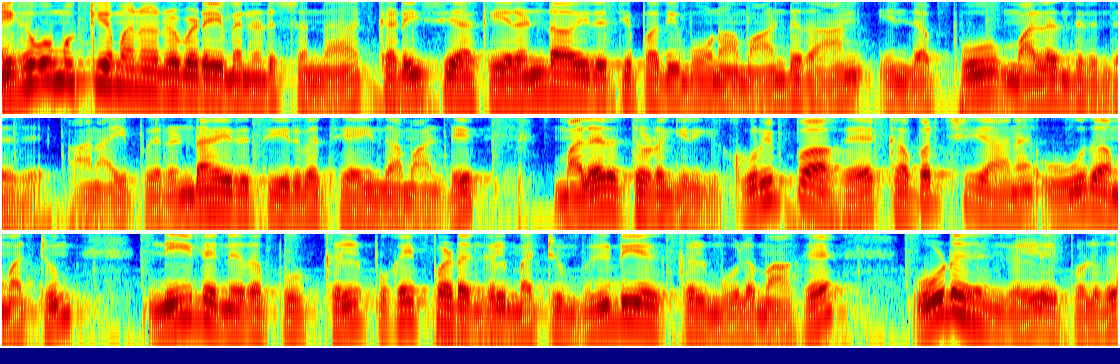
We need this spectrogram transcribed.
மிகவும் முக்கியமான ஒரு விடயம் என்னென்னு சொன்னால் கடைசியாக இரண்டாயிரத்தி பதிமூணாம் ஆண்டு தான் இந்த பூ மலர்ந்திருந்தது. ஆனால் இப்போ இரண்டாயிரத்தி இருபத்தி ஐந்தாம் ஆண்டு மலரத் தொடங்கியிருக்கு. குறிப்பாக கவர்ச்சியான ஊதா மற்றும் நீல நிற பூக்கள் புகைப்படங்கள் மற்றும் வீடியோக்கள் மூலமாக ஊடகங்கள் இப்பொழுது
